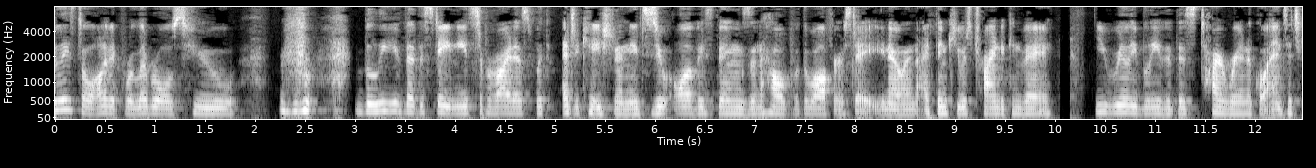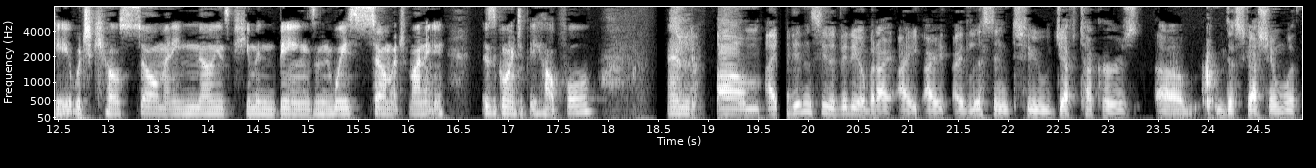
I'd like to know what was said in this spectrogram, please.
released a lot of it for liberals who believe that the state needs to provide us with education and needs to do all of these things and help with the welfare state, you know, and I think he was trying to convey you really believe that this tyrannical entity, which kills so many millions of human beings and wastes so much money, is going to be helpful. And um, I didn't see the video, but I, I, I listened to Jeff Tucker's uh, discussion with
